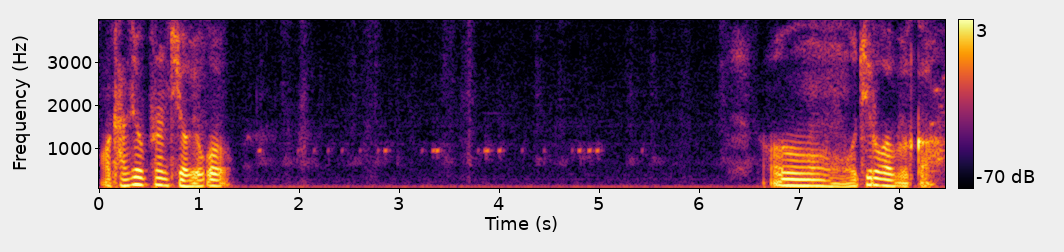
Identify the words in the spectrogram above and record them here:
어 단세우 프론티어 요거 어 어디로 가볼까?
